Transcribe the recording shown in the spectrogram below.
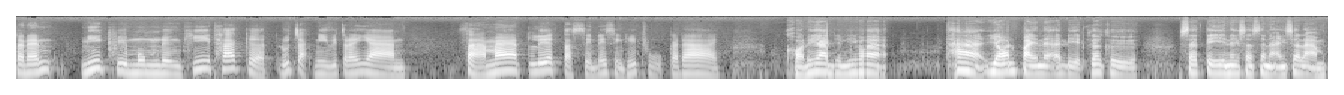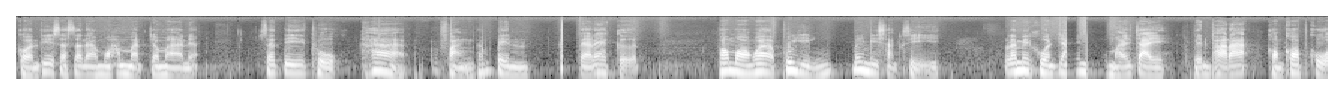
ฉะนั้นนี่คือมุมหนึ่งที่ถ้าเกิดรู้จักมีวิจารณญาณสามารถเลือกตัดสินในสิ่งที่ถูกก็ได้ ขออนุญาตอย่างนี้ว่า ถ้าย้อนไปในอดีตก็คือสตรีในศาสนาอิสลามก่อนที่ศาสดามุฮัมมัดจะมาเนี่ยสตรีถูกฆ่าฝังทั้งเป็นแต่แรกเกิด เพราะมองว่าผู้หญิงไม่มีศักดิ์ศรีและไม่ควรจะให้มีลมหายใจเป็นภาระของครอบครัว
